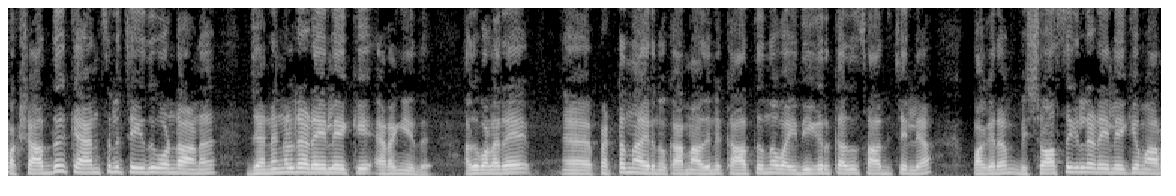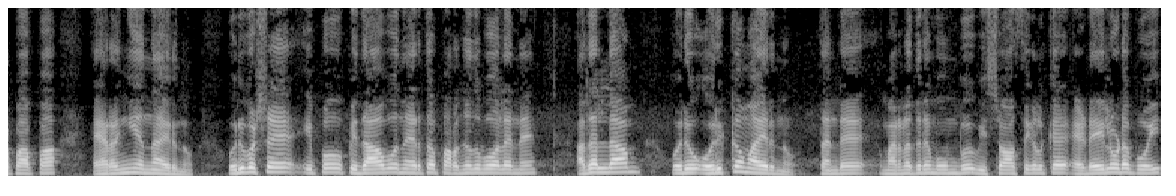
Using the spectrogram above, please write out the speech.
പക്ഷെ അത് ക്യാൻസൽ ചെയ്തുകൊണ്ടാണ് ജനങ്ങളുടെ ഇടയിലേക്ക് ഇറങ്ങിയത്. അത് വളരെ പെട്ടെന്നായിരുന്നു. കാരണം അതിന് കാത്തുനിന്ന വൈദികർക്ക് അത് സാധിച്ചില്ല. പകരം വിശ്വാസികളുടെ ഇടയിലേക്ക് മാർപ്പാപ്പ ഇറങ്ങി എന്നായിരുന്നു. ഒരുപക്ഷെ ഇപ്പോൾ പിതാവ് നേരത്തെ പറഞ്ഞതുപോലെ തന്നെ അതെല്ലാം ഒരു ഒരുക്കമായിരുന്നു. തന്റെ മരണത്തിന് മുമ്പ് വിശ്വാസികൾക്ക് ഇടയിലൂടെ പോയി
